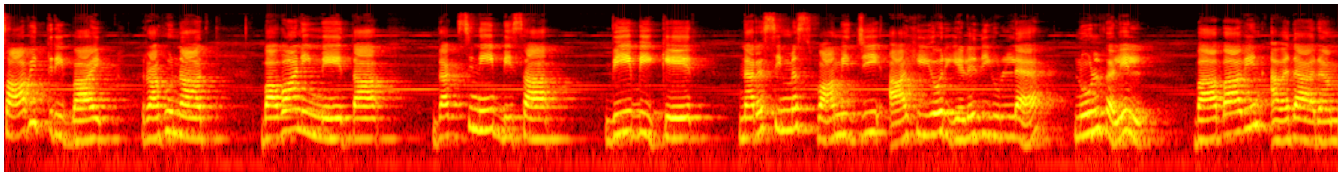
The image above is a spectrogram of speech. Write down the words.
சாவித்ரிபாய் ரகுநாத் பவானி மேத்தா தக்ஷினி பிசா விபி கேர் நரசிம்ம சுவாமிஜி ஆகியோர் எழுதியுள்ள நூல்களில் பாபாவின் அவதாரம்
